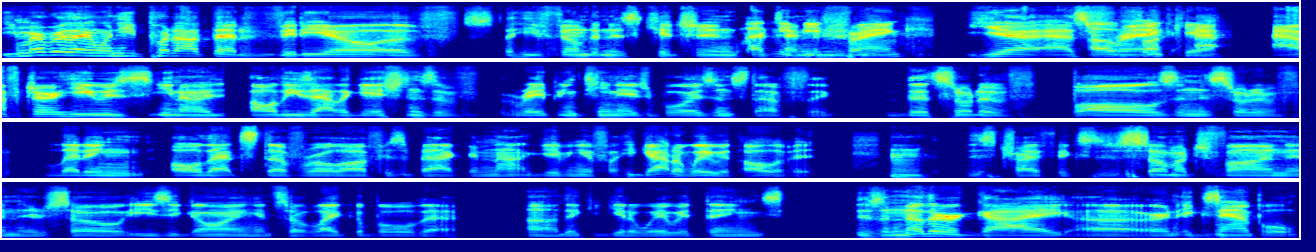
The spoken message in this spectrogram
You remember that when he put out that video of he filmed in his kitchen? Let me be frank. Yeah, as Oh, fuck Frank. yeah. After he was, you know, all these allegations of raping teenage boys and stuff, like the sort of balls and the sort of letting all that stuff roll off his back and not giving a fuck. He got away with all of it. Hmm. This trifix is just so much fun and they're so easygoing and so likable that uh, they could get away with things. There's another guy uh, or an example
